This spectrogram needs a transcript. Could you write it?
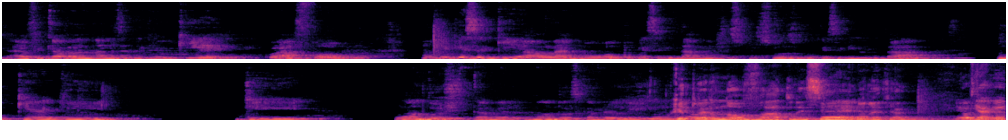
que- aí eu ficava analisando aqui, o que é? Qual é a fórmula? Por que, que esse aqui a aula é boa? Por que esse aqui dá muitas pessoas? Por que esse aqui não dá? O que é que, que uma, duas câmeras, uma, duas câmeras ligam? Porque tu era novato nesse É. mundo, né, Tiago? Tiago fiquei-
